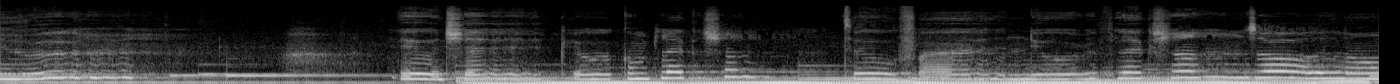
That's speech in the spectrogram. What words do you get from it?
Mirror. You check your complexion to find your reflections all alone.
